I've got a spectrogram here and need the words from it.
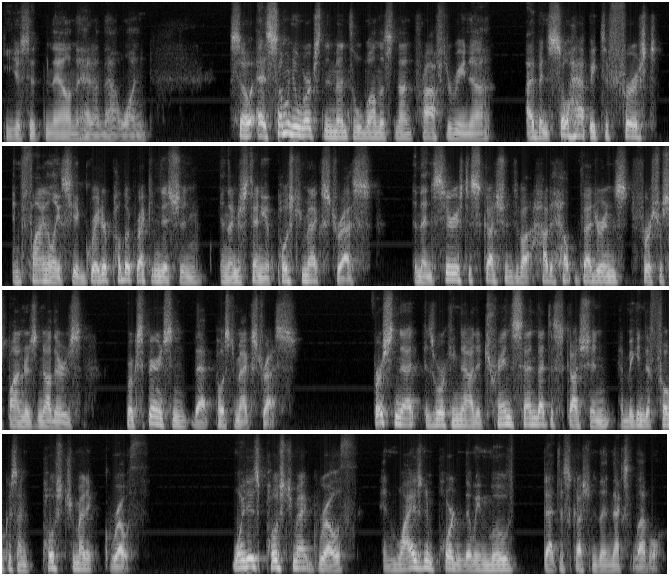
You just hit the nail on the head on that one. So, as someone who works in the mental wellness nonprofit arena, I've been so happy to first and finally see a greater public recognition and understanding of post traumatic stress and then serious discussions about how to help veterans, first responders, and others who are experiencing that post traumatic stress. FirstNet is working now to transcend that discussion and begin to focus on post traumatic growth. What is post traumatic growth, and why is it important that we move that discussion to the next level?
